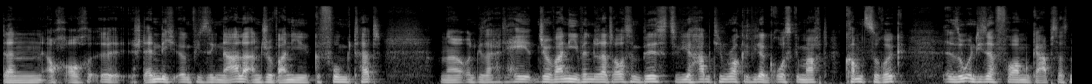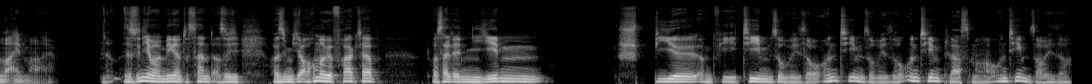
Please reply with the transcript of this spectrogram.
dann auch, auch äh, ständig irgendwie Signale an Giovanni gefunkt hat. Ne, und gesagt hat, hey Giovanni, wenn du da draußen bist, wir haben Team Rocket wieder groß gemacht, komm zurück. So in dieser Form gab es das nur einmal. Ja, das finde ich aber mega interessant. Also, ich, was ich mich auch immer gefragt habe, du hast halt in jedem Spiel irgendwie Team sowieso und Team sowieso und Team Plasma und Team sowieso.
